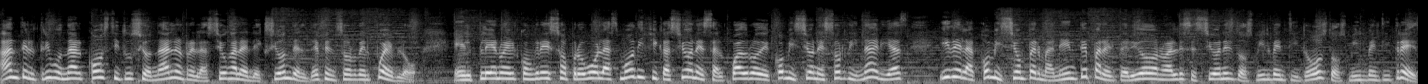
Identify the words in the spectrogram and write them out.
ante el Tribunal Constitucional en relación a la elección del defensor del pueblo. El Pleno del Congreso aprobó las modificaciones al cuadro de comisiones ordinarias y de la Comisión Permanente para el periodo anual de sesiones 2022-2023.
